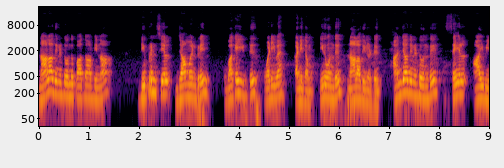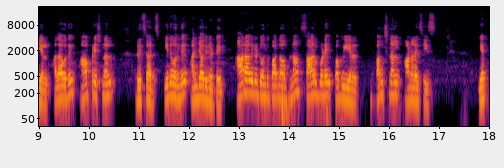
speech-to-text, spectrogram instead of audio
நாலாவது யூனிட் வந்து பார்த்தோம் அப்படின்னா டிஃபரன்சியல் ஜாமெண்ட்ரி வகையீட்டு வடிவ கணிதம். இது வந்து நாலாவது யூனிட் அஞ்சாவது யூனிட் வந்து செயல் ஆய்வியல் அதாவது ஆப்ரேஷனல் ரிசர்ச் இது வந்து அஞ்சாவது யூனிட் ஆறாவது யூனிட் வந்து பார்த்தோம் அப்படின்னா சார்புடை பகுதியல் ஃபங்க்ஷனல் அனாலிசிஸ் எட்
